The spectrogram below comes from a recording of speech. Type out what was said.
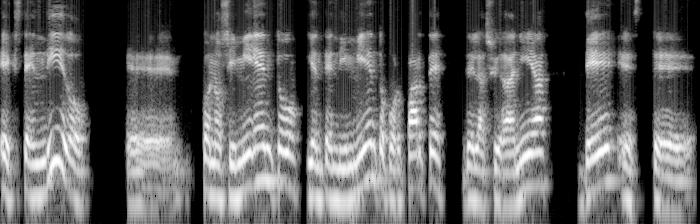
extendido eh, conocimiento y entendimiento por parte de la ciudadanía de este,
